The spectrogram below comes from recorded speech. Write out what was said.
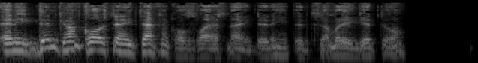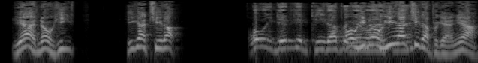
any didn't come close to any technicals last night. Did he? Did somebody get to him? Yeah, no, he he got teed up. Oh, he did get teed up. Oh, again he no, he got teed up again. Yeah,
